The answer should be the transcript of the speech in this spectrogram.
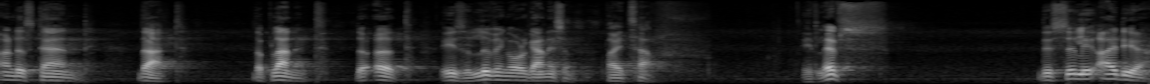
understand that the planet, the earth, is a living organism by itself. It lives. This silly idea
